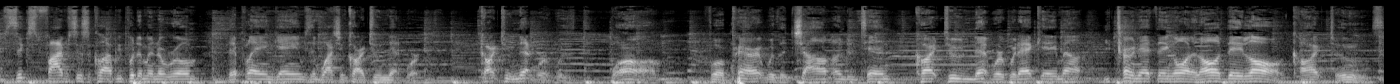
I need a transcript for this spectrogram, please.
six, five or six o'clock, we put them in a the room. They're playing games and watching Cartoon Network. Cartoon Network was bomb for a parent with a child under 10. Cartoon Network, when that came out, you turn that thing on and all day long, cartoons.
